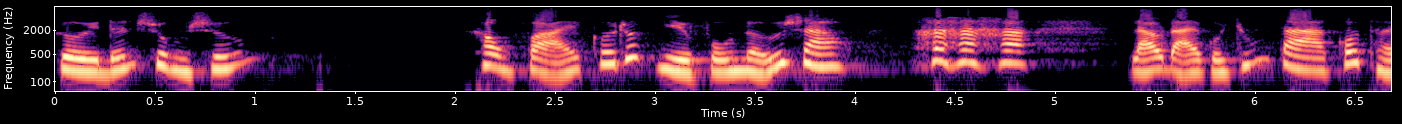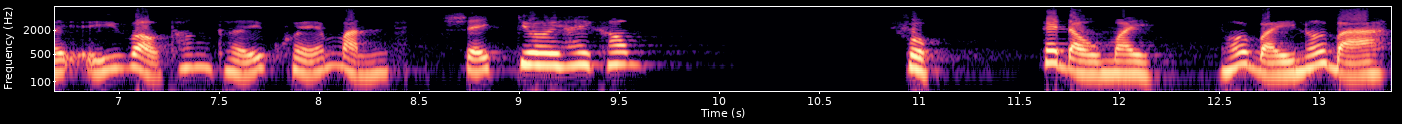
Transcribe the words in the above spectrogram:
cười đến sung sướng. Không phải có rất nhiều phụ nữ sao? Ha ha ha, lão đại của chúng ta có thể ỷ vào thân thể khỏe mạnh sẽ chơi hay không? Phục, cái đầu mày, nói bậy nói bạ.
